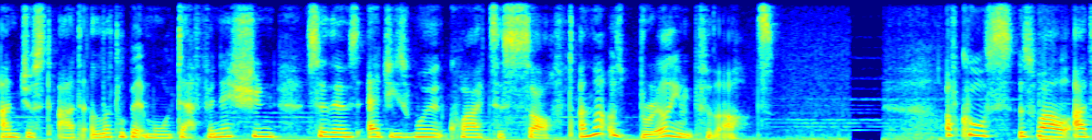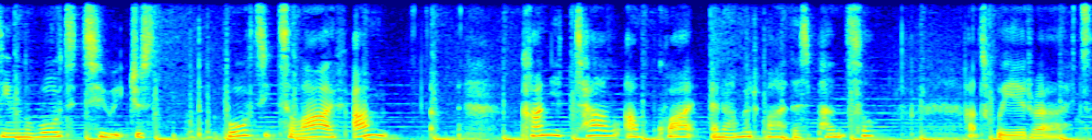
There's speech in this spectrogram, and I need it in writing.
and just add a little bit more definition so those edges weren't quite as soft and that was brilliant for that. Of course, as well, adding the water to it just brought it to life. I'm, can you tell I'm quite enamoured by this pencil? That's weird, right?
